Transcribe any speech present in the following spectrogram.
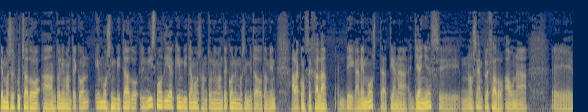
Hemos escuchado a Antonio Mantecón, hemos invitado, el mismo día que invitamos a Antonio Mantecón, hemos invitado también a la concejala de Ganemos, Tatiana Yáñez. Eh, no se ha empezado a una eh,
